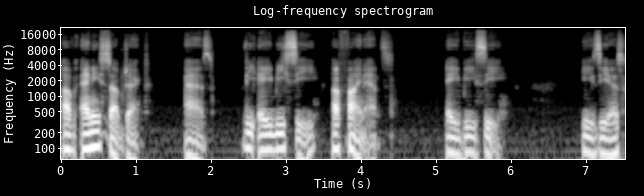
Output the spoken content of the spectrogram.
of any subject, as the ABC of finance. ABC. Easy as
